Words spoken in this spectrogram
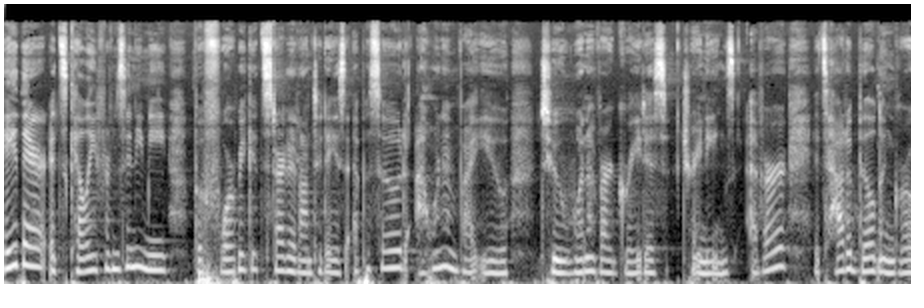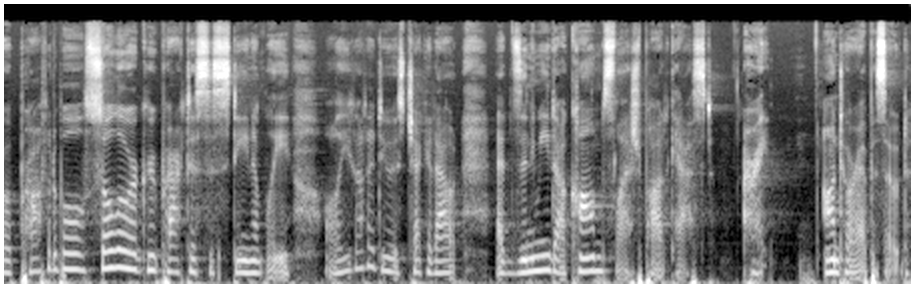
Hey there, it's Kelly from Zynnyme. Before we get started on today's episode, I want to invite you to one of our greatest trainings ever. It's how to build and grow a profitable solo or group practice sustainably. All you got to do is check it out at zynnyme.com slash podcast. All right, on to our episode.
